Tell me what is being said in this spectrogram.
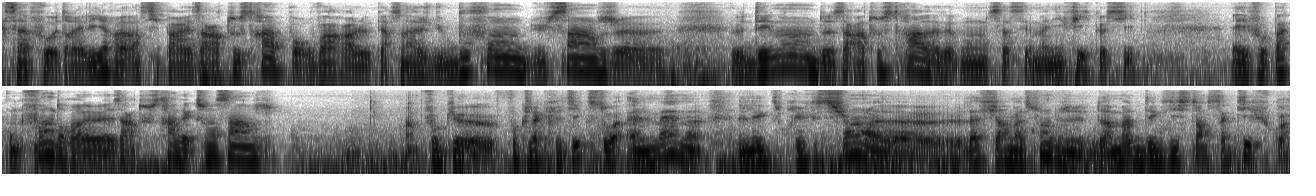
ça, faudrait lire Ainsi par les Zarathustra pour voir le personnage du bouffon, du singe, euh, le démon de Zarathustra. Bon, ça c'est magnifique aussi. Et il faut pas confondre Zarathustra avec son singe. Faut que, faut que la critique soit elle-même l'expression, euh, l'affirmation du- d'un mode d'existence actif, quoi.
